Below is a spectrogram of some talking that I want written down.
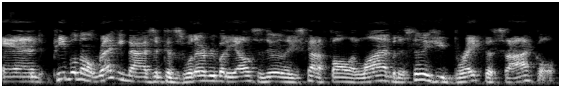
and people don't recognize it because it's what everybody else is doing. They just kind of fall in line. But as soon as you break the cycle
